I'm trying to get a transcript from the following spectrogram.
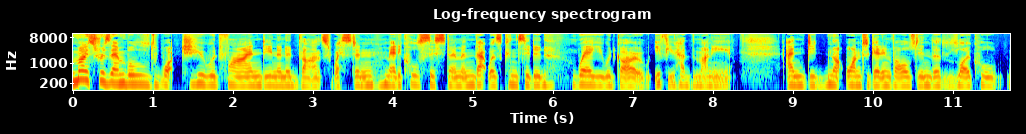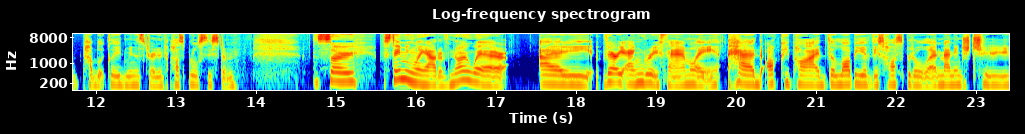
most resembled what you would find in an advanced Western medical system, and that was considered where you would go if you had the money and did not want to get involved in the local publicly administered hospital system. So, seemingly out of nowhere, a very angry family had occupied the lobby of this hospital and managed to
